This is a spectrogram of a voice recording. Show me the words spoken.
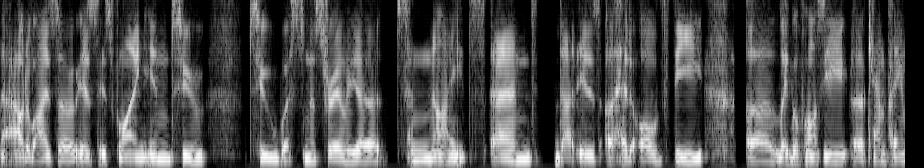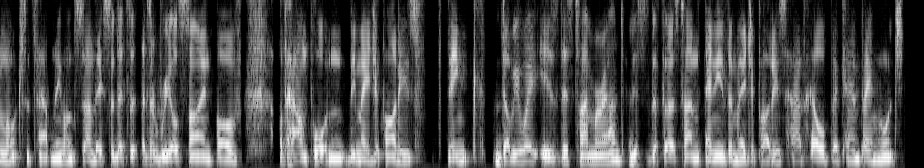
out of ISO is is flying into to Western Australia tonight, and that is ahead of the uh, Labor Party uh, campaign launch that's happening on Sunday. So that's a, that's a real sign of of how important the major parties think WA is this time around. This is the first time any of the major parties have held their campaign launch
